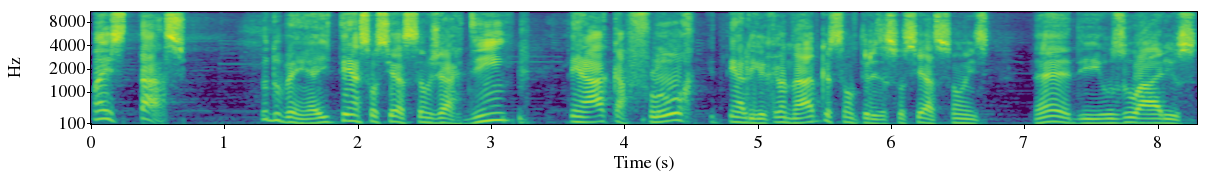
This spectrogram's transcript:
Mas, Tássio, tudo bem, aí tem a Associação Jardim, tem a Aca Flor e tem a Liga Canábica, são três associações né, de usuários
